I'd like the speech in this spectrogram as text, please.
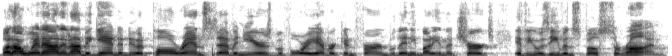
but I went out and I began to do it. Paul ran seven years before he ever confirmed with anybody in the church if he was even supposed to run.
